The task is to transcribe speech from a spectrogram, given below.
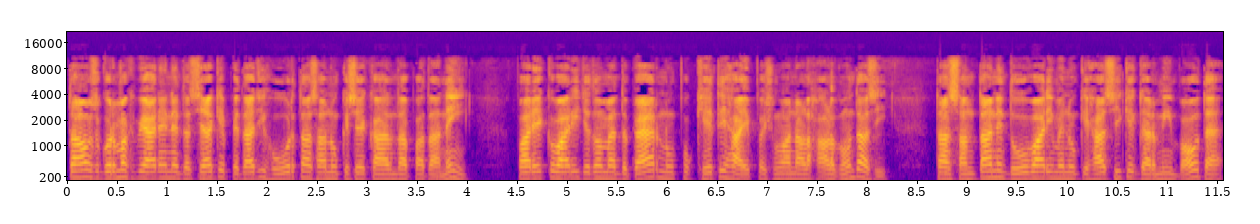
ਤਾਂ ਉਸ ਗੁਰਮੁਖ ਪਿਆਰੇ ਨੇ ਦੱਸਿਆ ਕਿ ਪਿਤਾ ਜੀ, ਹੋਰ ਤਾਂ ਸਾਨੂੰ ਕਿਸੇ ਕਾਰਨ ਦਾ ਪਤਾ ਨਹੀਂ। ਪਰ ਇੱਕ ਵਾਰੀ ਜਦੋਂ ਮੈਂ ਦੁਪਹਿਰ ਨੂੰ ਭੁੱਖੇ ਤਿਹਾਏ ਪਸ਼ੂਆਂ ਨਾਲ ਹਲ ਵਾਹੁੰਦਾ ਸੀ, ਤਾਂ ਸੰਤਾਂ ਨੇ ਦੋ ਵਾਰੀ ਮੈਨੂੰ ਕਿਹਾ ਸੀ ਕਿ ਗਰਮੀ ਬਹੁਤ ਹੈ,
